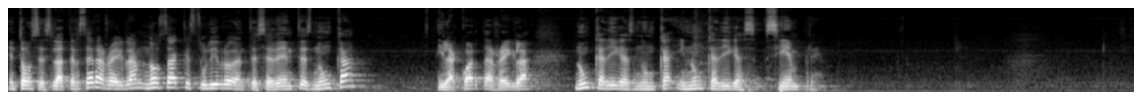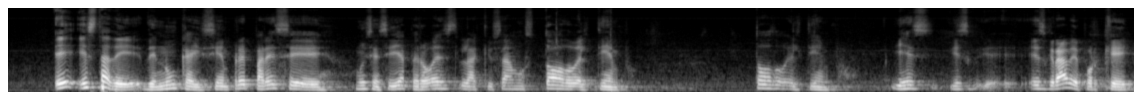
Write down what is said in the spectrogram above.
Entonces, la tercera regla, no saques tu libro de antecedentes nunca. Y la cuarta regla, nunca digas nunca y nunca digas siempre. E, esta de, nunca y siempre parece muy sencilla, pero es la que usamos todo el tiempo. Todo el tiempo. Y es, es, grave porque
